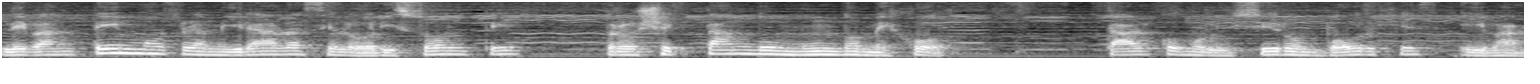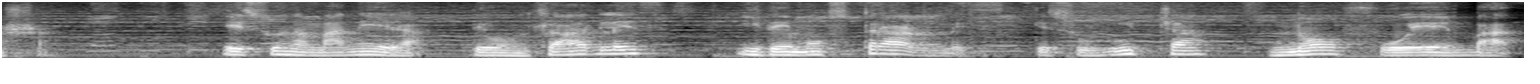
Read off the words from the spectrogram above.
levantemos la mirada hacia el horizonte proyectando un mundo mejor, tal como lo hicieron Borges e Ibarra. Es una manera de honrarles y demostrarles que su lucha no fue en vano.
